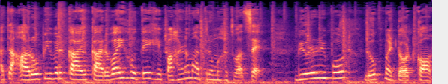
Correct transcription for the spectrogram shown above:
आता आरोपीवर काय कारवाई होते हे पाहणं मात्र महत्वाचं आहे. Bureau report Lokmat dot com.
